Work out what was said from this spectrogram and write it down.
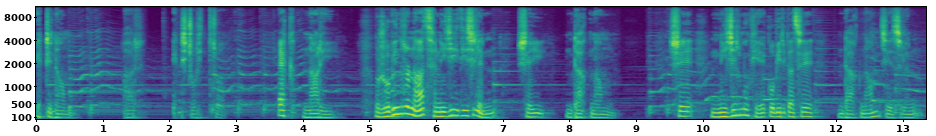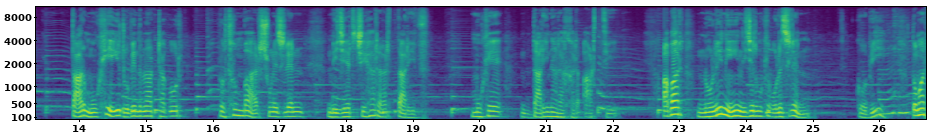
একটি নাম আর একটি চরিত্র। এক নারী। রবীন্দ্রনাথ নিজেই দিয়েছিলেন সেই ডাকনাম সে নিজের মুখে কবির কাছে ডাকনাম চেয়েছিলেন। তার মুখেই রবীন্দ্রনাথ ঠাকুর প্রথমবার শুনেছিলেন নিজের চেহারার তারিফ। মুখে দাড়ি না রাখার আরতি। আবার নলিনী নিজের মুখে বলেছিলেন, কবি, তোমার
